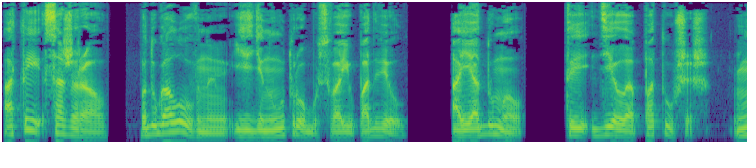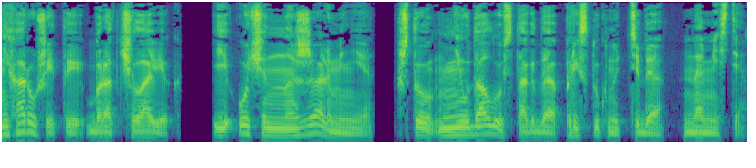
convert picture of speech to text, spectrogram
А ты сожрал, под уголовную единую утробу свою подвел. А я думал, ты дело потушишь. Нехороший ты, брат-человек, и очень жаль мне, что не удалось тогда пристукнуть тебя на месте».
